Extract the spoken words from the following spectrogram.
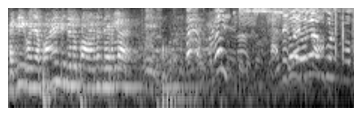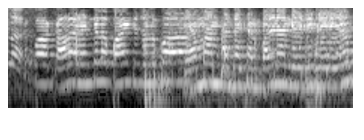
கட்டி கொஞ்சம் பாயிண்ட் சொல்லுப்பா ஒன்றும் தெரியல. அப்பா கல ரெண்டுல பாயிண்ட் சொல்லுப்பா. எம்எம் கன்ஸ்ட்ரக்ஷன் பதினான்கு வெற்றி பிள்ளையிலையும்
